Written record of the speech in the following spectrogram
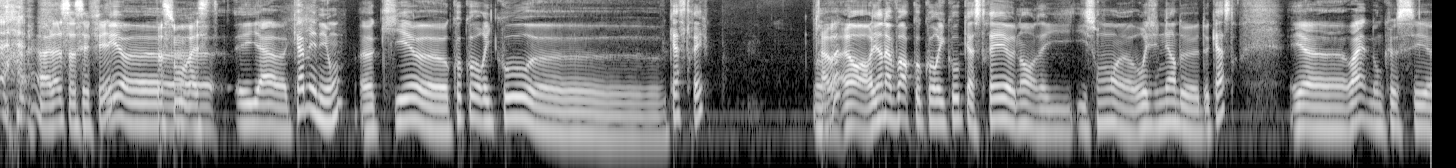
voilà, ça c'est fait. Et euh, De toute façon, on reste. Et il y a Caméléon euh, qui est euh, Cocorico euh, castré. Donc, Ah ouais? Alors, rien à voir, Cocorico, castré, euh, non, ils, ils sont euh, originaires de, de Castres. Et ouais, donc c'est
